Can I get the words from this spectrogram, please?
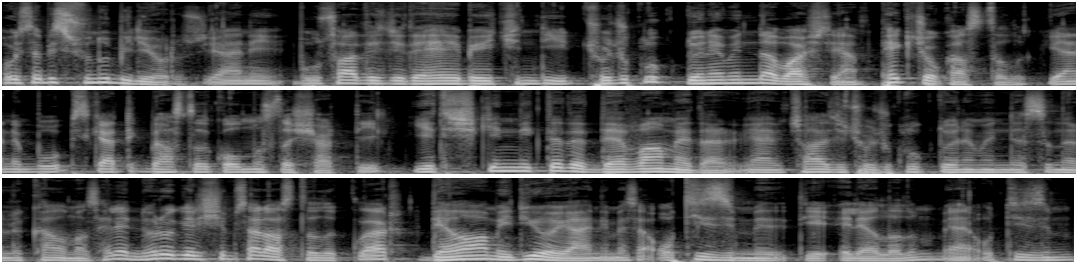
Oysa biz şunu biliyoruz. Yani bu sadece DHB için değil, çocukluk döneminde başlayan pek çok hastalık. Yani bu psikiyatrik bir hastalık olması da şart değil. Yetişkinlikte de devam eder. Yani sadece çocukluk döneminde sınırlı kalmaz. Hele nörogelişimsel hastalıklar devam ediyor yani. Mesela otizmi diye ele alalım. Yani otizm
